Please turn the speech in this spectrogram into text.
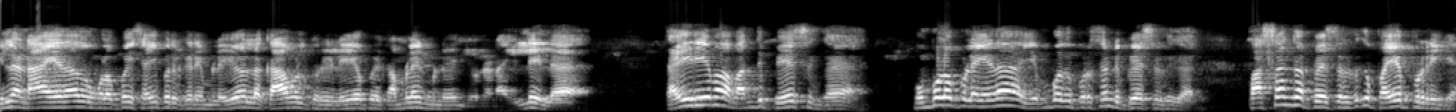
இல்லை நான் ஏதாவது உங்களை போய் சைபர் கிரைம்லையோ இல்லை காவல்துறையிலையோ போய் கம்ப்ளைண்ட் பண்ணுவேன்னு சொன்னேனா? இல்லை இல்லை. தைரியமாக வந்து பேசுங்க. பொம்பளை பிள்ளைங்க தான் எண்பது பர்சன்ட் பேசுதுங்க. பசங்க பேசுகிறதுக்கு பயப்படுறீங்க.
